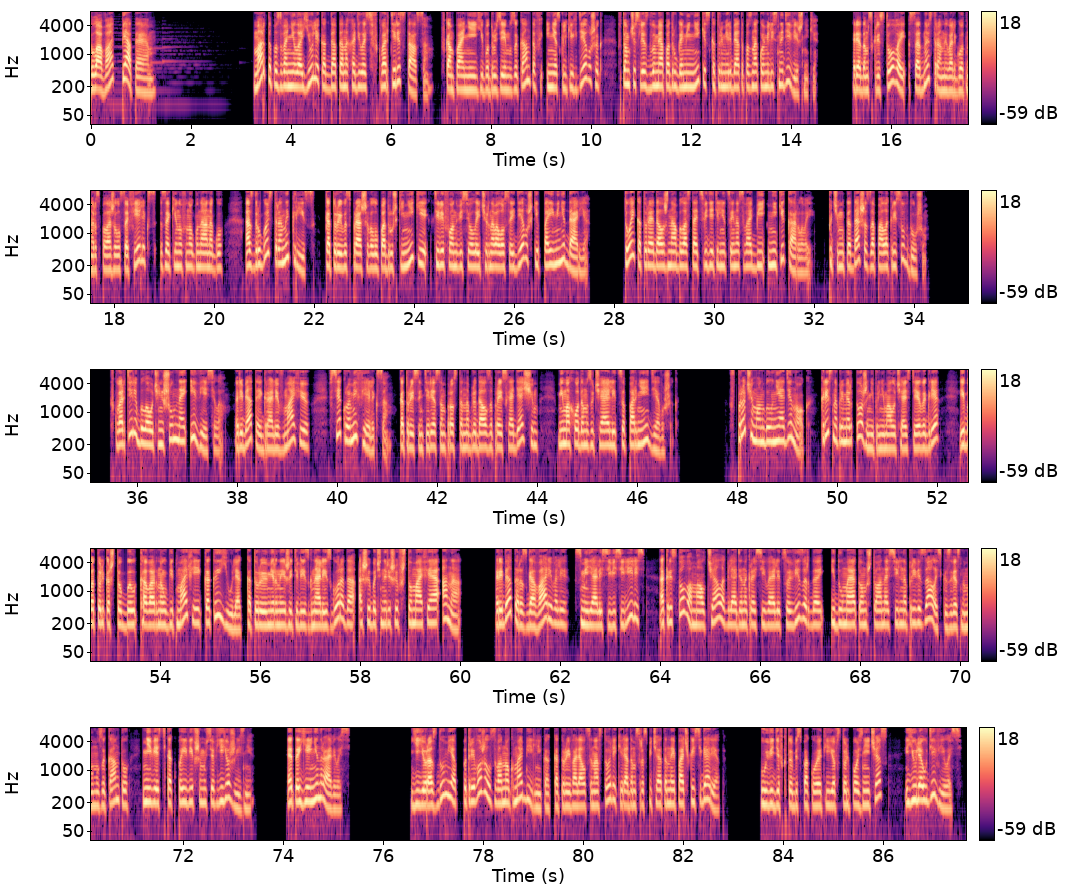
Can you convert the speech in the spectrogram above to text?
Глава пятая. Марта позвонила Юле, когда та находилась в квартире Стаса, в компании его друзей-музыкантов и нескольких девушек, в том числе с двумя подругами Ники, с которыми ребята познакомились на девишнике. Рядом с Крестовой с одной стороны вольготно расположился Феликс, закинув ногу на ногу, а с другой стороны Крис, который выспрашивал у подружки Ники телефон веселой черноволосой девушки по имени Дарья. Той, которая должна была стать свидетельницей на свадьбе Ники Карловой. Почему-то Даша запала Крису в душу. В квартире было очень шумно и весело. Ребята играли в мафию, все кроме Феликса, который с интересом просто наблюдал за происходящим, мимоходом изучая лица парней и девушек. Впрочем, он был не одинок. Крис, например, тоже не принимал участия в игре — ибо только что был коварно убит мафией, как и Юля, которую мирные жители изгнали из города, ошибочно решив, что мафия — она. Ребята разговаривали, смеялись и веселились, а Крестова молчала, глядя на красивое лицо Визарда и думая о том, что она сильно привязалась к известному музыканту, невесть как появившемуся в ее жизни. Это ей не нравилось. Ее раздумья потревожил звонок мобильника, который валялся на столике рядом с распечатанной пачкой сигарет. Увидев, кто беспокоит ее в столь поздний час, Юля удивилась.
